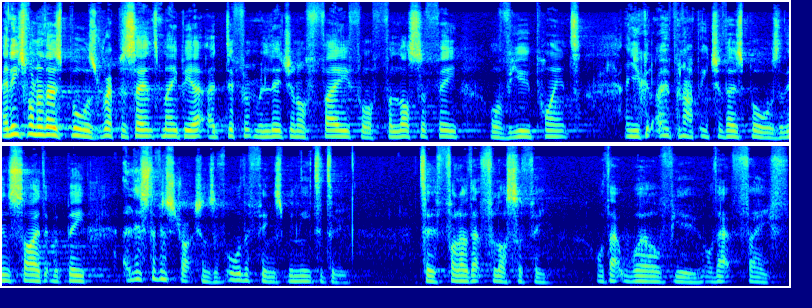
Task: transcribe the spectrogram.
And each one of those balls represents maybe a, a different religion or faith or philosophy or viewpoint. And you could open up each of those balls, and inside it would be a list of instructions of all the things we need to do to follow that philosophy or that worldview or that faith.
